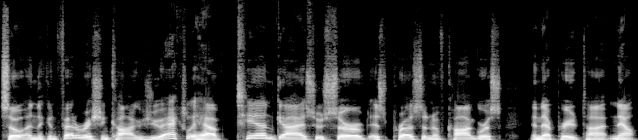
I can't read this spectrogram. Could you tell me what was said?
So in the Confederation Congress, you actually have 10 guys who served as president of Congress in that period of time. Now,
